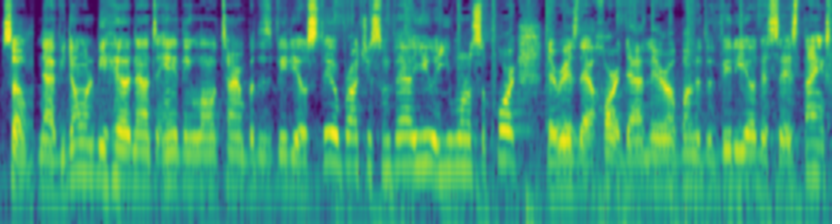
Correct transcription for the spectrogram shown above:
so now if you don't want to be held down to anything long term but this video still brought you some value and you want to support, there is that heart down there up under the video that says thanks.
